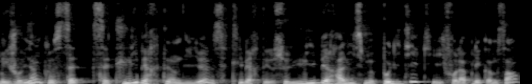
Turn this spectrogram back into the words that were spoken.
mais je vois bien que cette, liberté individuelle, cette liberté, ce libéralisme politique, il faut l'appeler comme ça,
